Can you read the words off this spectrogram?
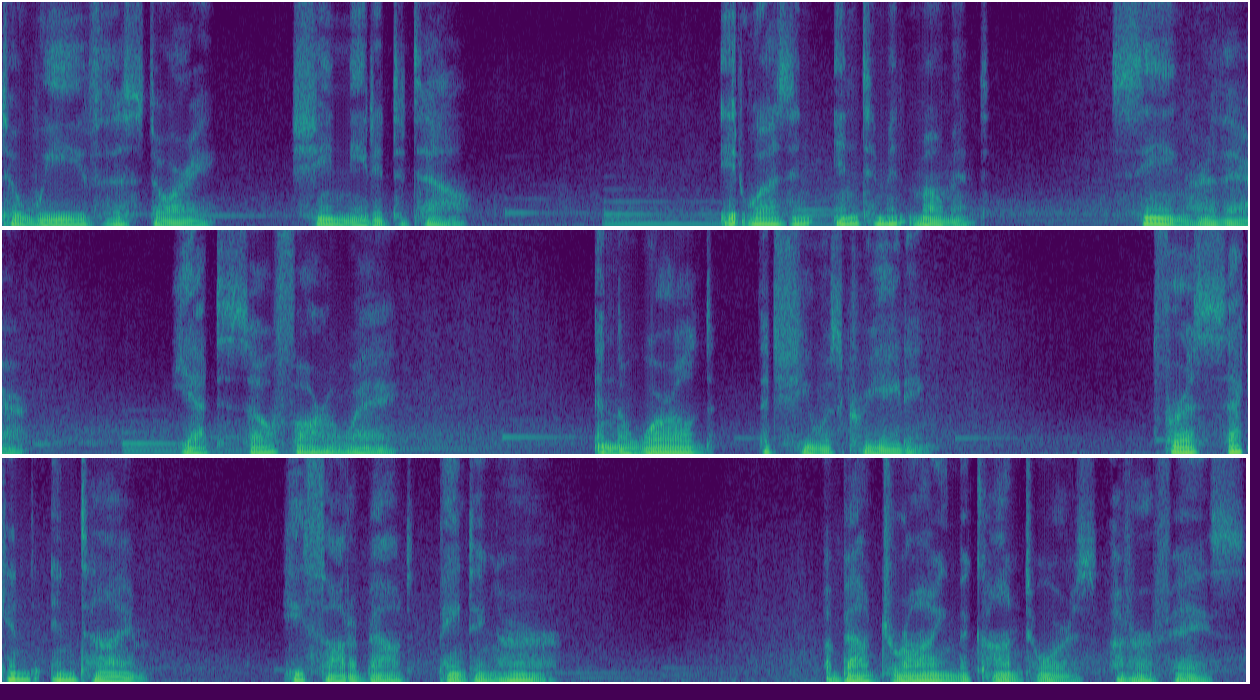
to weave the story she needed to tell. It was an intimate moment seeing her there, yet so far away, in the world that she was creating. For a second in time, he thought about painting her, about drawing the contours of her face,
